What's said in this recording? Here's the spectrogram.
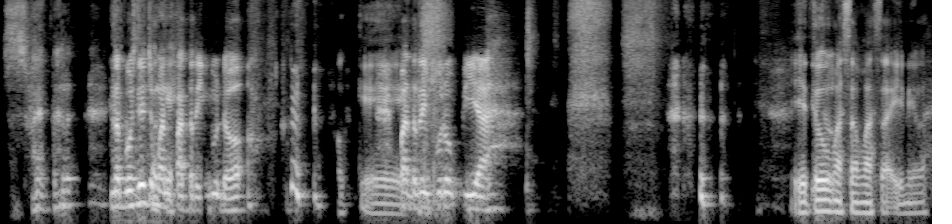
Sweater. Nebusnya cuma empat okay. ribu dok. Oke. Empat ribu rupiah. Itu gitu. masa-masa gitu. inilah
